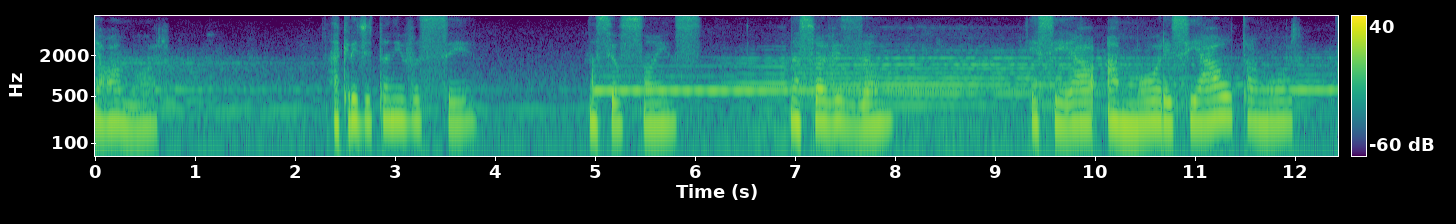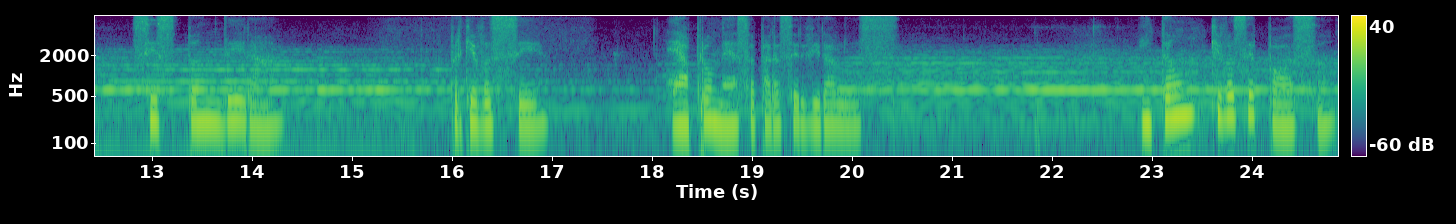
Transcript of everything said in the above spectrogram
é o amor. Acreditando em você, nos seus sonhos, na sua visão, esse amor, esse alto amor se expandirá, porque você é a promessa para servir a luz. Então, que você possa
